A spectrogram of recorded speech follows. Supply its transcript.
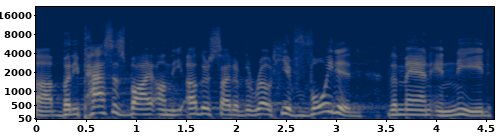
uh, but he passes by on the other side of the road. He avoided the man in need,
